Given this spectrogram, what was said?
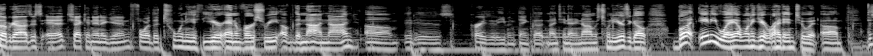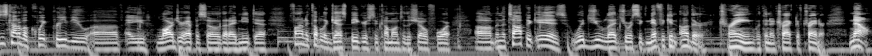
up, guys? It's Ed checking in again for the 20th year anniversary of the 9 9. Um, it is crazy to even think that 1999 was 20 years ago. But anyway, I want to get right into it. Um, this is kind of a quick preview of a larger episode that I need to find a couple of guest speakers to come onto the show for. Um, and the topic is Would you let your significant other train with an attractive trainer? Now,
